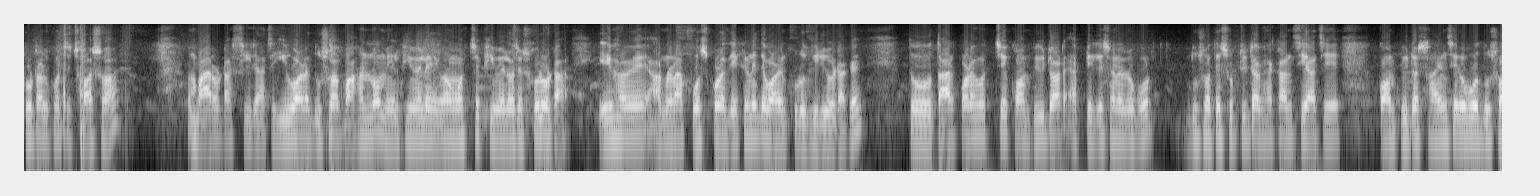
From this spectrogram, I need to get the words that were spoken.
টোটাল হচ্ছে ছশো। বারোটা সিট আছে ইউআর দুশো বাহান্ন মেল ফিমেলে এবং হচ্ছে ফিমেল হচ্ছে ষোলোটা। এইভাবে আপনারা পোস্ট করে দেখে নিতে পারেন পুরো ভিডিওটাকে তো, তারপরে হচ্ছে কম্পিউটার অ্যাপ্লিকেশনের ওপর দুশো তেষট্টিটা ভ্যাকান্সি আছে কম্পিউটার সায়েন্সের ওপর দুশো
